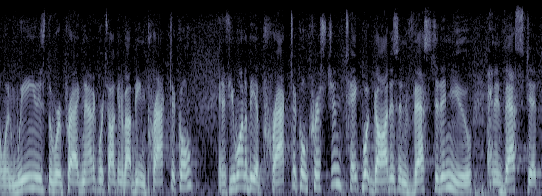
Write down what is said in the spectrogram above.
when we use the word pragmatic, we're talking about being practical. And if you want to be a practical Christian, take what God has invested in you and invest it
